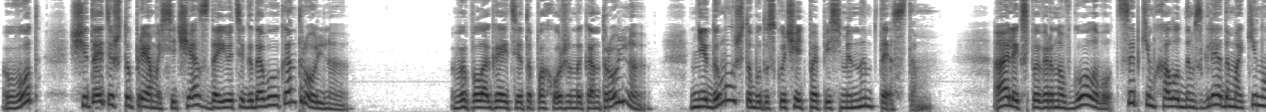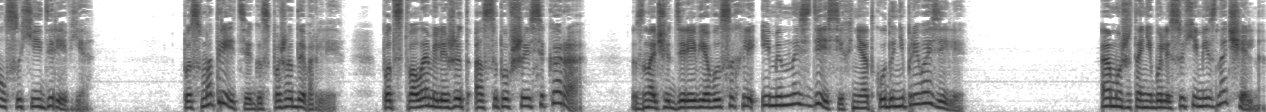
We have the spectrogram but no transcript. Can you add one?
Вот, считайте, что прямо сейчас сдаете годовую контрольную. Вы полагаете, это похоже на контрольную? Не думал, что буду скучать по письменным тестам. Алекс, повернув голову, цепким холодным взглядом окинул сухие деревья. Посмотрите, госпожа Деверли, под стволами лежит осыпавшаяся кора. Значит, деревья высохли именно здесь, их ниоткуда не привозили. А может, они были сухими изначально,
